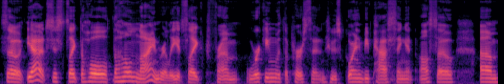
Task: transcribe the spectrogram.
So yeah, it's just like the whole the whole nine really. It's like from working with the person who's going to be passing and also um,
